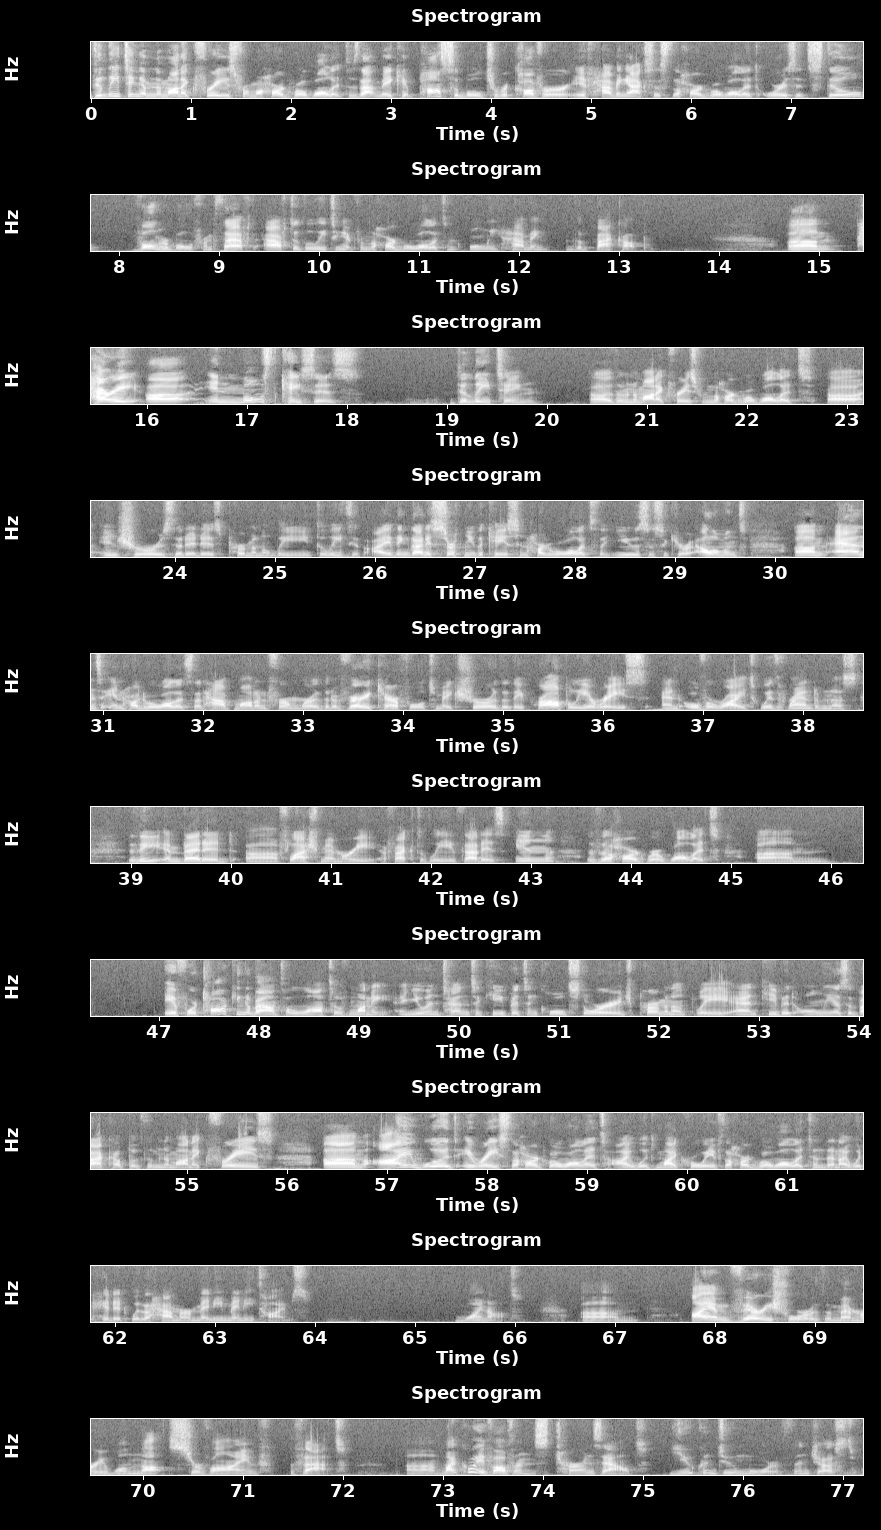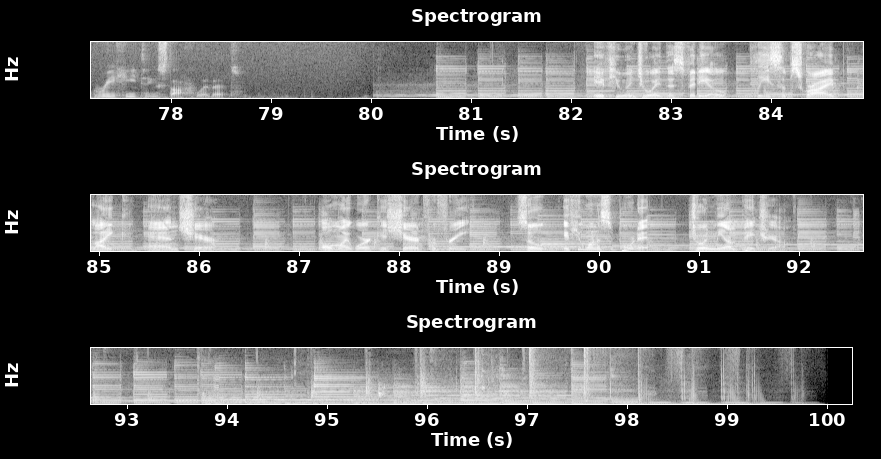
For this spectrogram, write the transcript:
deleting a mnemonic phrase from a hardware wallet, does that make it possible to recover if having access to the hardware wallet, or is it still vulnerable from theft after deleting it from the hardware wallet and only having the backup? Um, Harry, uh, in most cases, deleting uh, the mnemonic phrase from the hardware wallet uh, ensures that it is permanently deleted. I think that is certainly the case in hardware wallets that use a secure element um, and in hardware wallets that have modern firmware that are very careful to make sure that they properly erase and overwrite with randomness the embedded uh, flash memory effectively that is in the hardware wallet. Um, if we're talking about a lot of money and you intend to keep it in cold storage permanently and keep it only as a backup of the mnemonic phrase, um, I would erase the hardware wallet, I would microwave the hardware wallet, and then I would hit it with a hammer many, many times. Why not? Um, I am very sure the memory will not survive that. Uh, microwave ovens, turns out, you can do more than just reheating stuff with it. If you enjoyed this video, please subscribe, like, and share. All my work is shared for free, so if you want to support it, join me on Patreon.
